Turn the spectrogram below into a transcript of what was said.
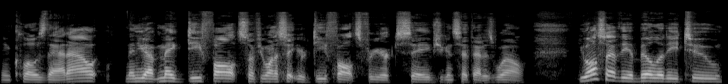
and close that out. Then you have make default. So if you want to set your defaults for your saves, you can set that as well. You also have the ability to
